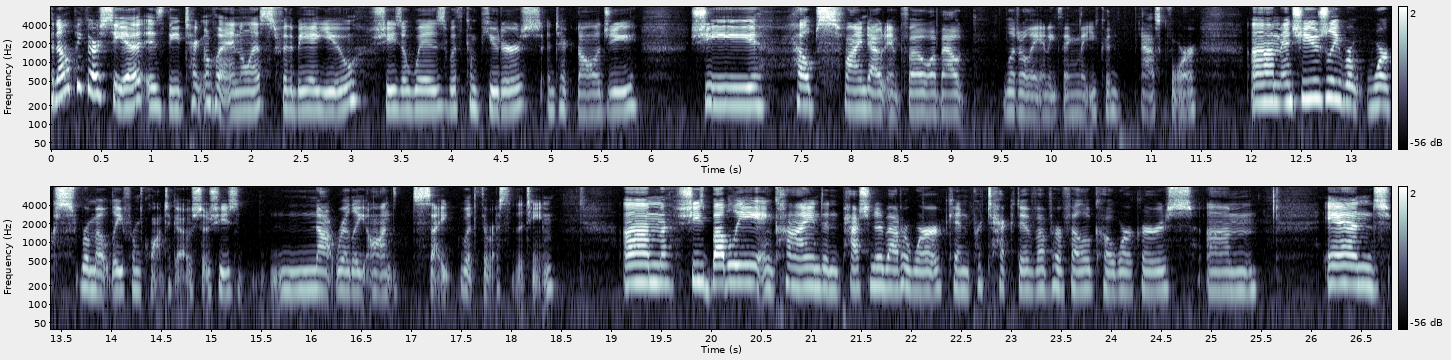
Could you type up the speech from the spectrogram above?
Penelope Garcia is the technical analyst for the BAU. She's a whiz with computers and technology. She helps find out info about literally anything that you could ask for. Um, and she usually re- works remotely from Quantico, so she's not really on site with the rest of the team. Um, she's bubbly and kind and passionate about her work and protective of her fellow coworkers. Um, and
